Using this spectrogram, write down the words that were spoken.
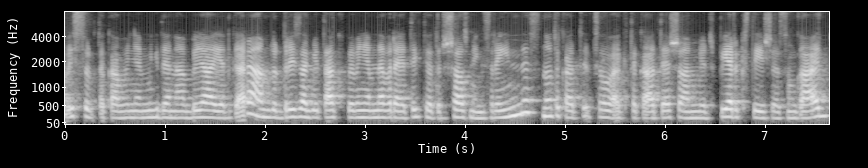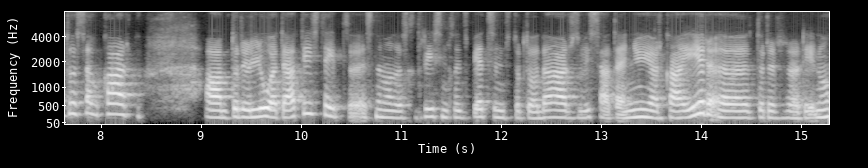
Visur viņiem ikdienā bija jāiet garām. Tur drīzāk bija tā, ka pie viņiem nevarēja tikt, jo tur ir šausmīgas rindas. Nu, cilvēki kā tiešām ir pierakstījušies un gaida to savu kārtu. Um, tur ir ļoti attīstīts, es nemaldos, ka 300 līdz 500 to dārzu visā tajā Ņujorkā ir. Uh, tur ir arī nu,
